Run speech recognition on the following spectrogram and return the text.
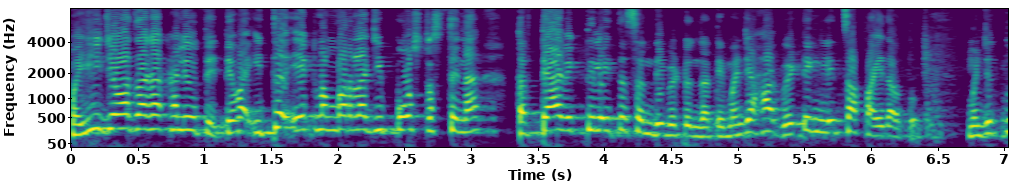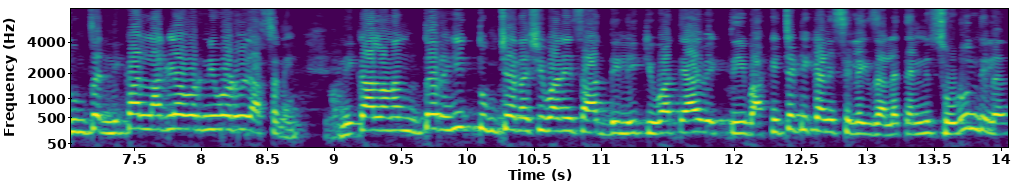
मग ही जेव्हा जागा खाली होते तेव्हा इथं एक नंबरला जी पोस्ट असते ना तर त्या व्यक्तीला इथं संधी भेटून जाते. म्हणजे हा वेटिंग लिस्टचा फायदा होतो. म्हणजे तुमचा निकाल लागल्यावर निवड होईल असं नाही. निकालानंतरही तुमच्या नशिबाने साथ दिली किंवा त्या व्यक्ती बाकीच्या ठिकाणी सिलेक्ट झाल्या त्यांनी सोडून दिलं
